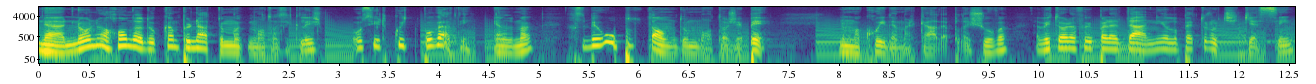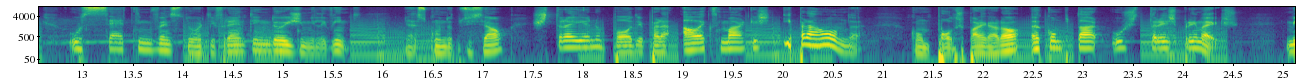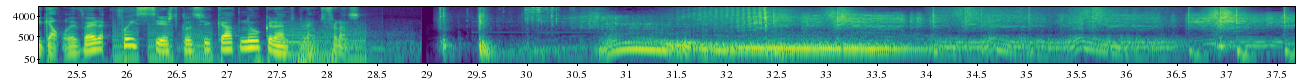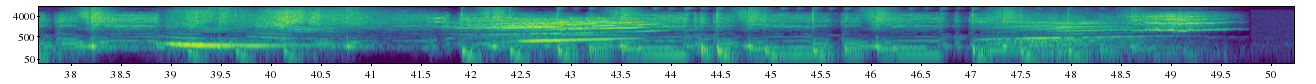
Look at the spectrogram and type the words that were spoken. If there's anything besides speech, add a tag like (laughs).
Na nona ronda do Campeonato do Mundo de Motociclismo, o circuito Bugatti, em Le Mans, recebeu o pelotão do MotoGP. Numa corrida marcada pela chuva, a vitória foi para Danilo Petrucci, que é assim o sétimo vencedor diferente em 2020. Na segunda posição, estreia no pódio para Alex Marques e para a Honda, com Paulo Espargaró a completar os três primeiros. Miguel Oliveira foi sexto classificado no Grande Prémio de França.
